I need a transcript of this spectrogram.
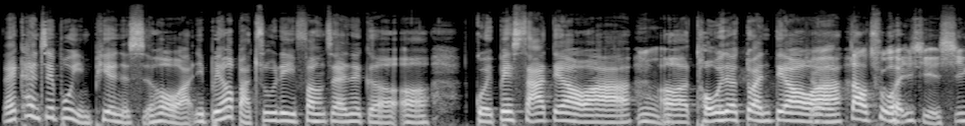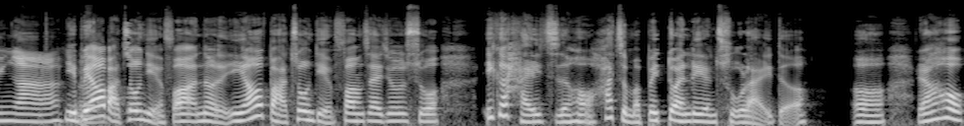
来看这部影片的时候啊，你不要把注意力放在那个呃鬼被杀掉啊，嗯、呃头要断掉啊，到处很血腥啊，你不要把重点放在那里，你要把重点放在就是说一个孩子哈，他怎么被锻炼出来的。呃，然后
